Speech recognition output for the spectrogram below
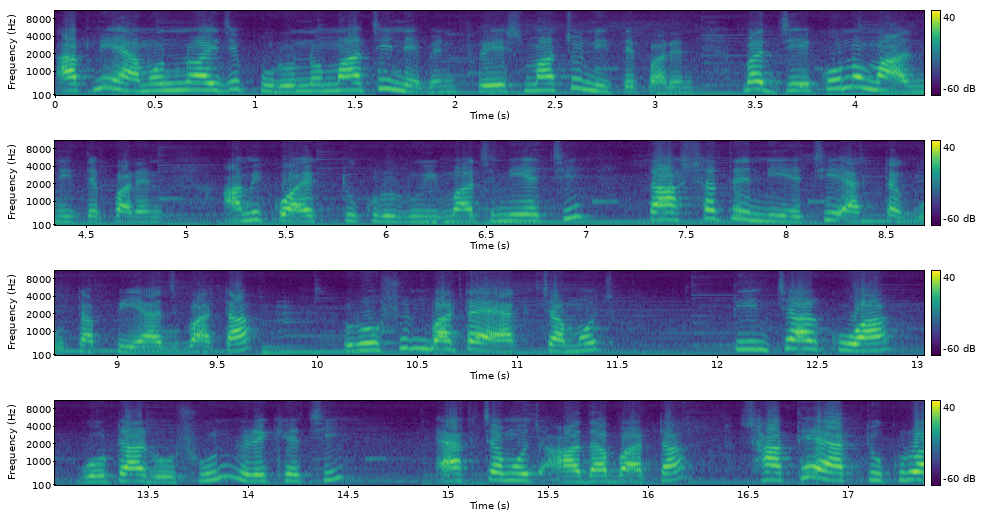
আপনি এমন নয় যে পুরনো মাছই নেবেন, ফ্রেশ মাছও নিতে পারেন বা যে কোনো মাছ নিতে পারেন। আমি কয়েক টুকরো রুই মাছ নিয়েছি, তার সাথে নিয়েছি একটা গোটা পেঁয়াজ বাটা রসুন বাটা এক চামচ, তিন চার কোয়া গোটা রসুন রেখেছি, এক চামচ আদা বাটা, সাথে এক টুকরো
